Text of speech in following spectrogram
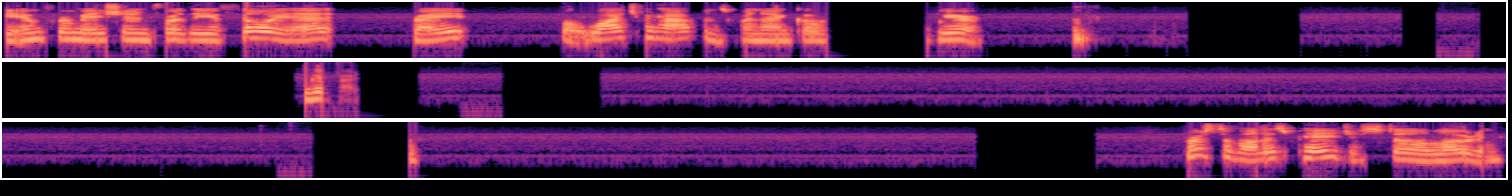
the information for the affiliate, right? But watch what happens when I go here. First of all, this page is still loading.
